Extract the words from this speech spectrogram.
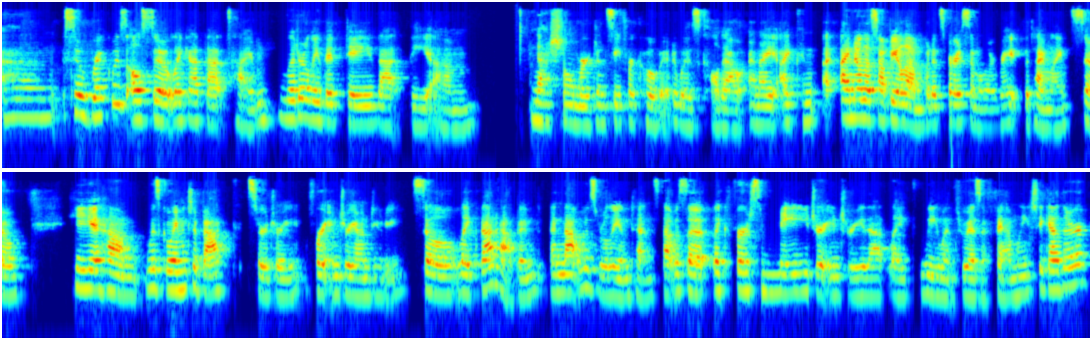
Um, so Rick was also like at that time, literally the day that the um, national emergency for COVID was called out. And I, I can, I know that's not BLM, but it's very similar, right? The timeline. So he um, was going into back surgery for injury on duty. So like that happened, and that was really intense. That was the like first major injury that like we went through as a family together.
